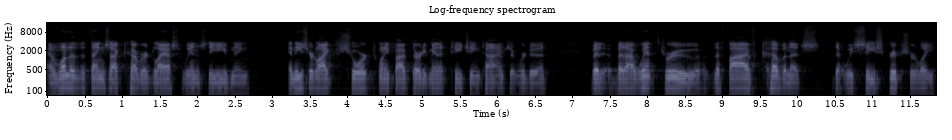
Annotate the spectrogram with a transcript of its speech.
And one of the things I covered last Wednesday evening, and these are like short 25, 30 minute teaching times that we're doing, but, but I went through the five covenants that we see scripturally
